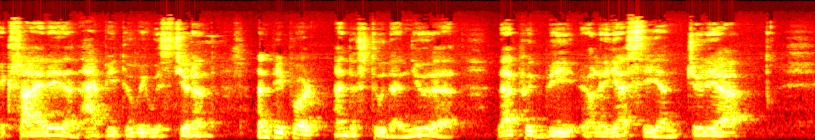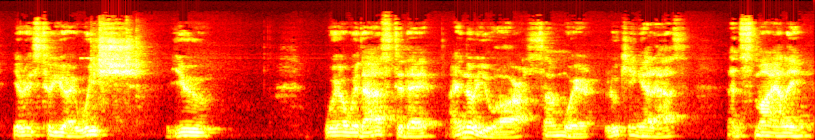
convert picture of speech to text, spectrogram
excited and happy to be with students, and people understood and knew that that would be her legacy. And Julia, here is to you. I wish you were with us today. I know you are somewhere looking at us and smiling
